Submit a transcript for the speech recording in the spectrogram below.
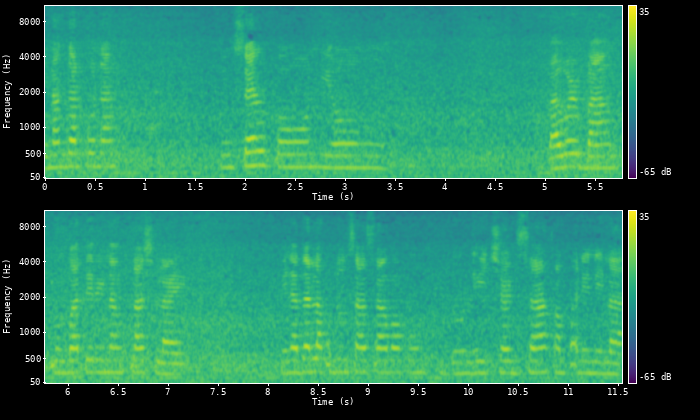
Tinanggal ko na yung cellphone, yung power bank, yung battery ng flashlight. Pinadala ko dun sa asawa ko. Doon i-charge sa company nila.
